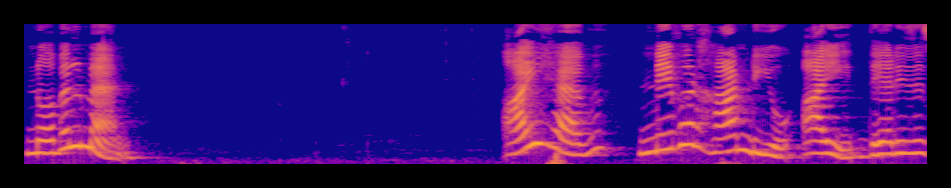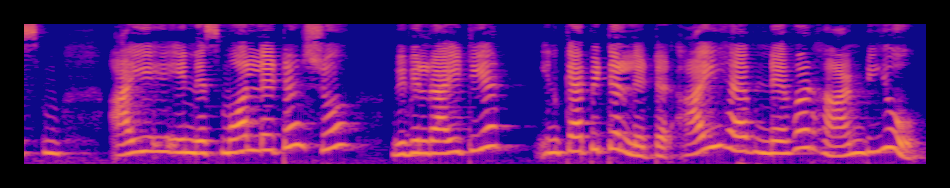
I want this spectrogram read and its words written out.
nobleman. I have never harmed you. I. There is a I in a small letter. So we will write here in capital letter. I have never harmed you.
